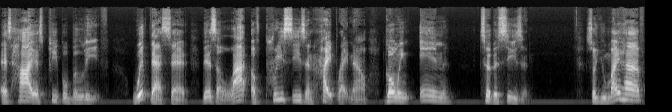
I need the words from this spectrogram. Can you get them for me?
as high as people believe. With that said, there's a lot of preseason hype right now going in to the season. So you might have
